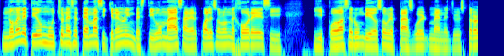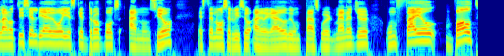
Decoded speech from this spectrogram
No me he metido mucho en ese tema, si quieren lo investigo más, a ver cuáles son los mejores y y puedo hacer un video sobre password managers. Pero la noticia el día de hoy es que Dropbox anunció este nuevo servicio agregado de un Password Manager, un File Vault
